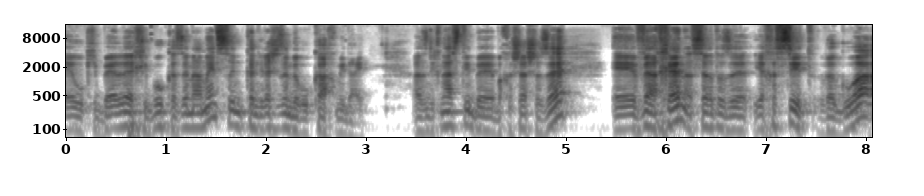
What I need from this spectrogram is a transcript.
אה, הוא קיבל אה, חיבוק כזה מהמיינסטרים כנראה שזה מרוכך מדי. אז נכנסתי בחשש הזה אה, ואכן הסרט הזה יחסית רגוע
